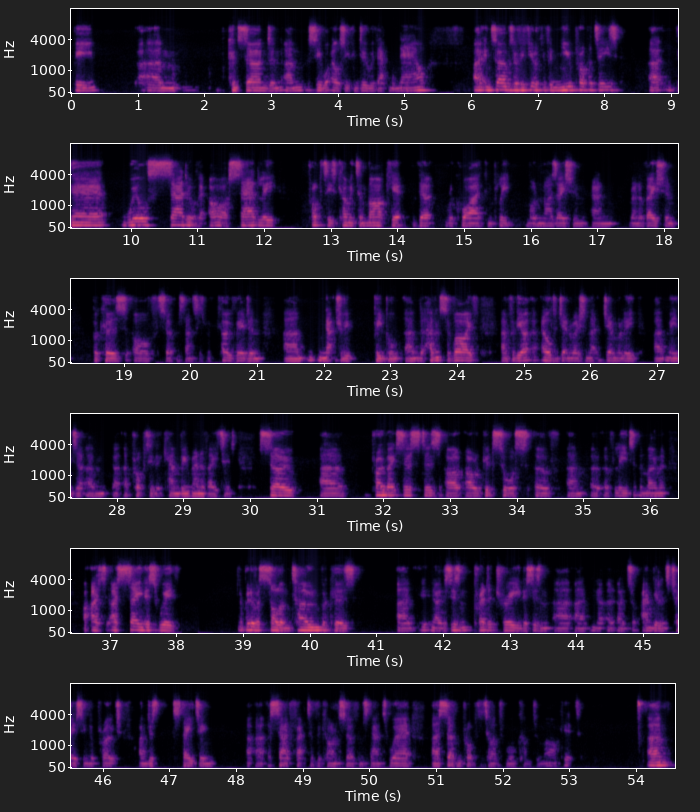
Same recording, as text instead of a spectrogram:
be um, concerned and um, see what else you can do with that now. Uh, in terms of if you're looking for new properties, uh, there will sadly, or there are sadly, properties coming to market that require complete modernisation and renovation because of circumstances with COVID and um, naturally people um, that haven't survived. And for the elder generation, that generally uh, means a, um, a, property that can be renovated. So uh, probate solicitors are, are, a good source of, um, of leads at the moment. I, I, say this with a bit of a solemn tone because uh, you know this isn't predatory. This isn't uh, a, you know, a, a sort of ambulance chasing approach. I'm just stating a, a, sad fact of the current circumstance where uh, certain property types will come to market. Um,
